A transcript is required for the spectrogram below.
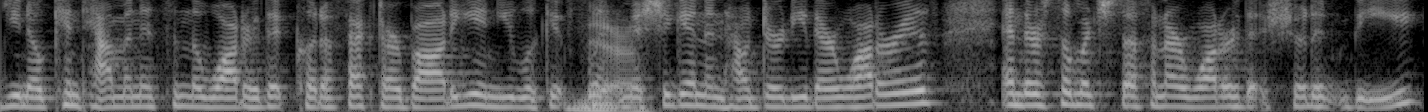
you know contaminants in the water that could affect our body and you look at flint Yeah. michigan and how dirty their water is and there's so much stuff in our water that shouldn't be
